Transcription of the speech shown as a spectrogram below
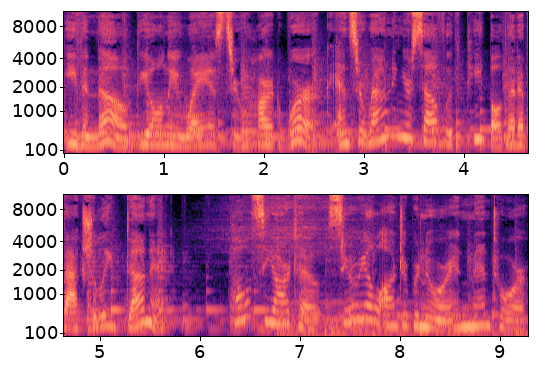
even though the only way is through hard work and surrounding yourself with people that have actually done it. Paul Ciarto, serial entrepreneur and mentor,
